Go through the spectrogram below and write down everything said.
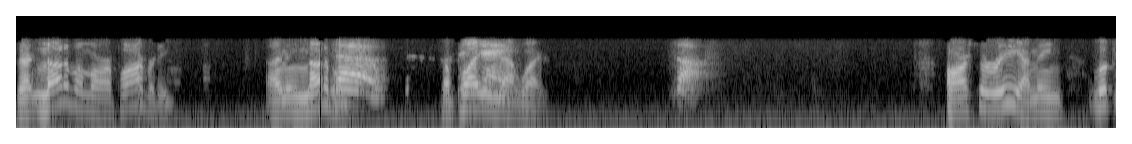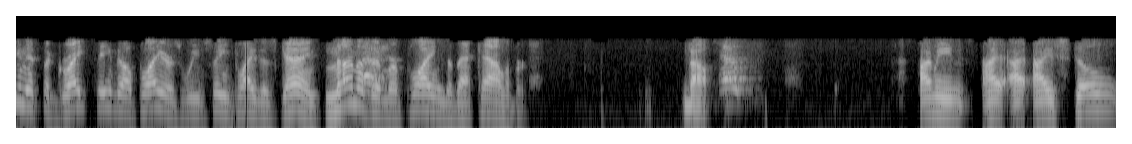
They're, none of them are a Parvati. I mean, none of them no. are playing shame. that way. Sucks. Or Sari. I mean, looking at the great female players we've seen play this game, none of oh. them are playing to that caliber. no. Nope. I mean, I, I, I still,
